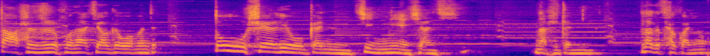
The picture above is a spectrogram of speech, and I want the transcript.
大师之菩萨教给我们的，都摄六根，净念相继，那是真念，那个才管用。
